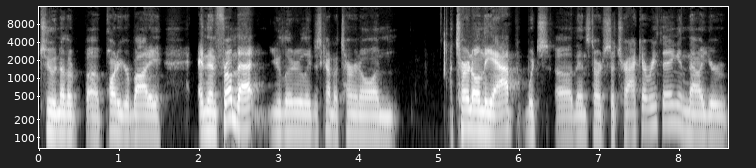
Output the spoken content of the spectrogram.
to another uh, part of your body. And then from that you literally just kind of turn on turn on the app which uh, then starts to track everything. And now your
